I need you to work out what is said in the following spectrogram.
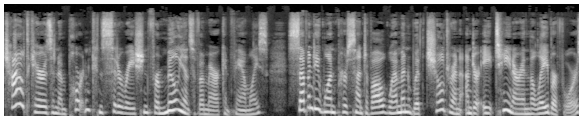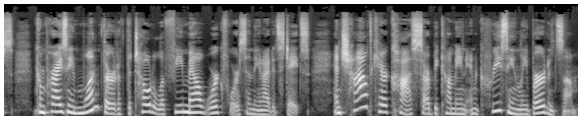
Childcare is an important consideration for millions of American families. 71% of all women with children under 18 are in the labor force, comprising one third of the total of female workforce in the United States. And childcare costs are becoming increasingly burdensome.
